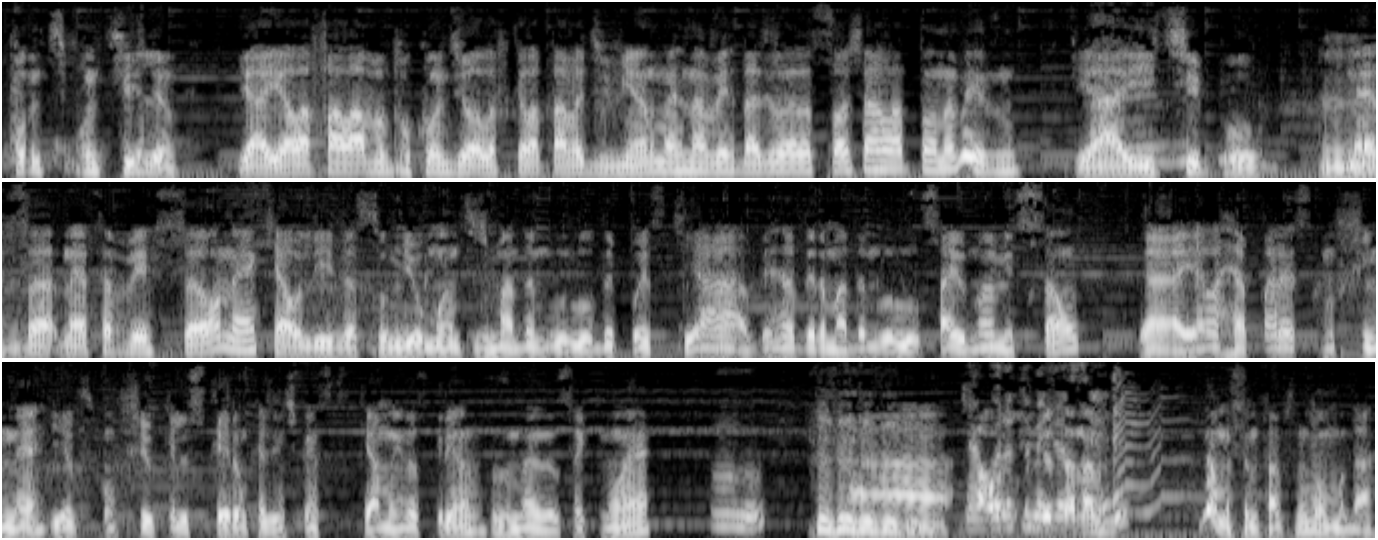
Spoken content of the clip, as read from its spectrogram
Pont, Pontilhon. E aí ela falava pro Conde Olaf que ela tava adivinhando, mas na verdade ela era só charlatona mesmo. E aí, tipo, Hum. nessa, nessa versão, né, que a Olivia assumiu o manto de Madame Lulu depois que a verdadeira Madame Lulu saiu numa missão. E aí ela reaparece no fim, né? E eu desconfio que eles queiram que a gente pense que é a mãe das crianças, mas eu sei que não é. Uhum. A, a Agora eu também Olivia já tá na- sei. Não, mas você não sabe, não vão mudar.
